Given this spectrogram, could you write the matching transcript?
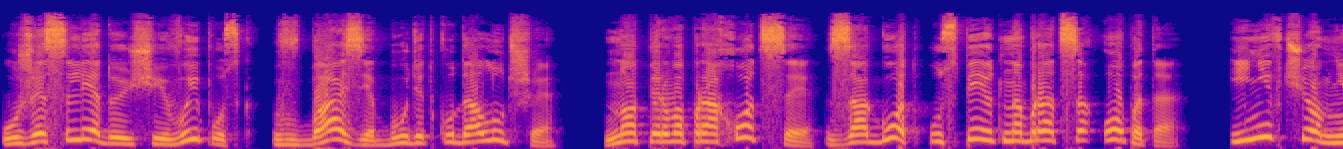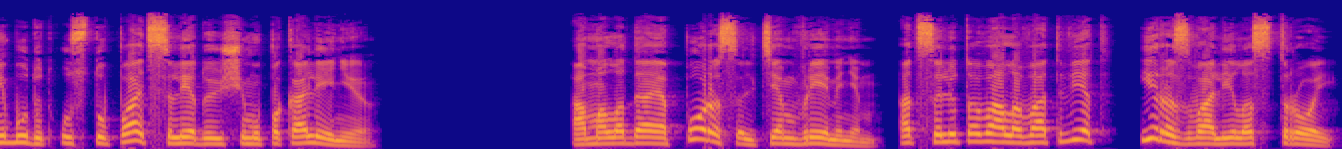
Уже следующий выпуск в базе будет куда лучше, но первопроходцы за год успеют набраться опыта и ни в чем не будут уступать следующему поколению. А молодая поросль тем временем отсалютовала в ответ и развалила строй.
